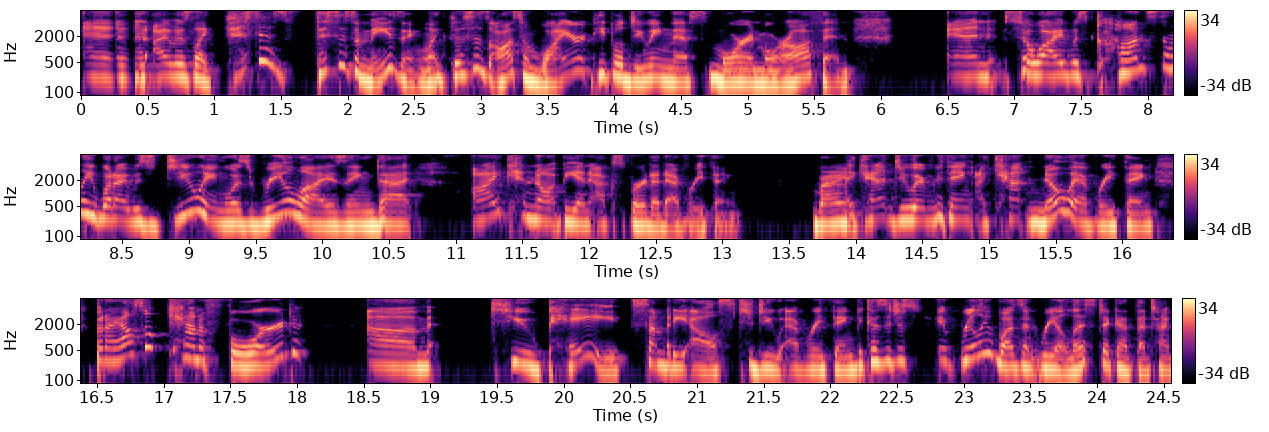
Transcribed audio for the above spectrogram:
And I was like, this is, this is amazing. Like, this is awesome. Why aren't people doing this more and more often? And so I was constantly, what I was doing was realizing that I cannot be an expert at everything. Right. I can't do everything. I can't know everything, but I also can't afford um, to pay somebody else to do everything because it just it really wasn't realistic at that time.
